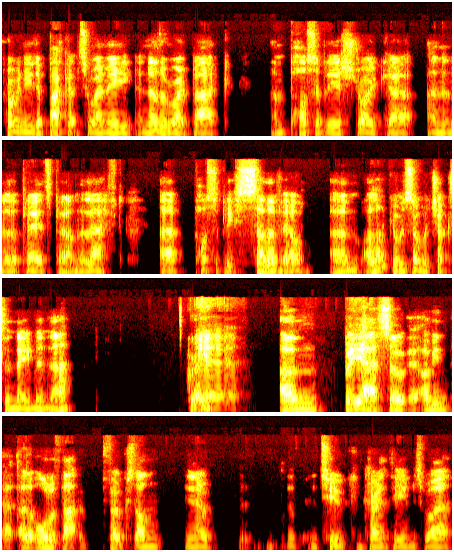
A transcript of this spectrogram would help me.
probably need a backup to Emi, another right back, and possibly a striker and another player to play on the left. Uh, possibly Summerville. Um, I like it when someone chucks a name in there. It's great. Yeah. Um, but yeah, so I mean, all of that focused on you know the, the two concurrent themes were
